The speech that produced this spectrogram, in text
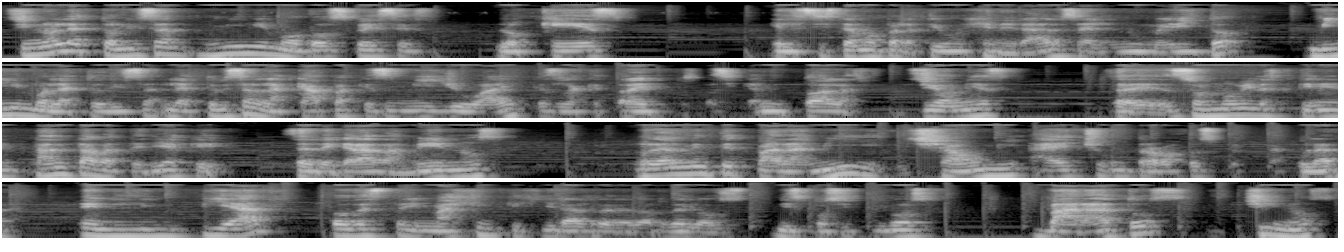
si no le actualizan mínimo dos veces lo que es el sistema operativo en general, o sea, el numerito, mínimo le, actualiza, le actualizan la capa que es MIUI, que es la que trae pues, básicamente todas las funciones. son móviles que tienen tanta batería que se degrada menos. Realmente para mí Xiaomi ha hecho un trabajo espectacular en limpiar toda esta imagen que gira alrededor de los dispositivos baratos chinos,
